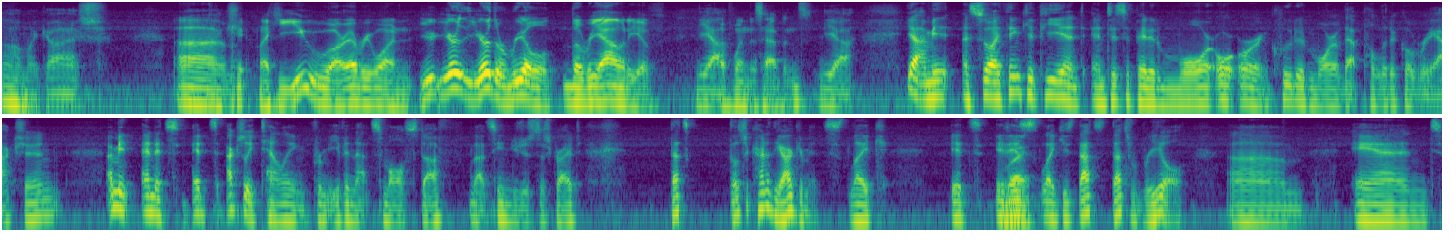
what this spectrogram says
oh my gosh um, like you are everyone. You're you're you're the real the reality of yeah of when this happens. Yeah, yeah. I mean, uh, so I think if he had anticipated more or, or included more of that political reaction, I mean, and it's it's actually telling from even that small stuff, that scene you just described. That's those are kind of the arguments. Like, it's it is Right. like he's that's that's real, um, and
